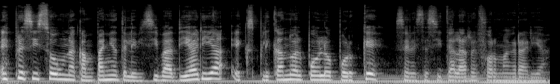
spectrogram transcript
Es preciso una campaña televisiva diaria explicando al pueblo por qué se necesita la reforma agraria.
